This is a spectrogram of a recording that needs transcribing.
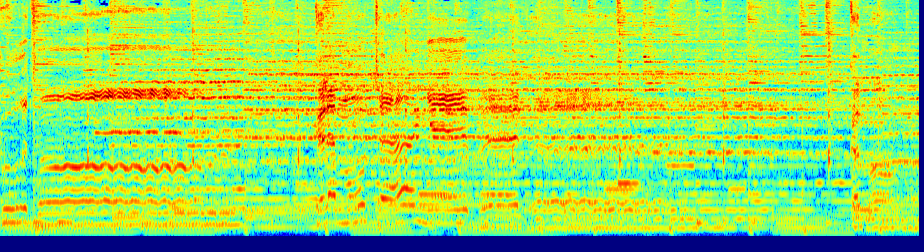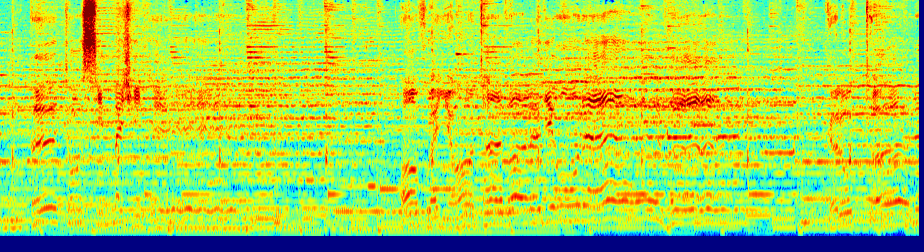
Pourtant, que la montagne est belle, comment peut-on s'imaginer en voyant un vol d'hirondelles que l'automne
